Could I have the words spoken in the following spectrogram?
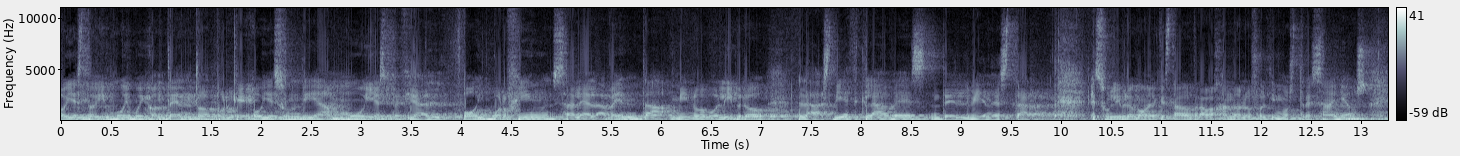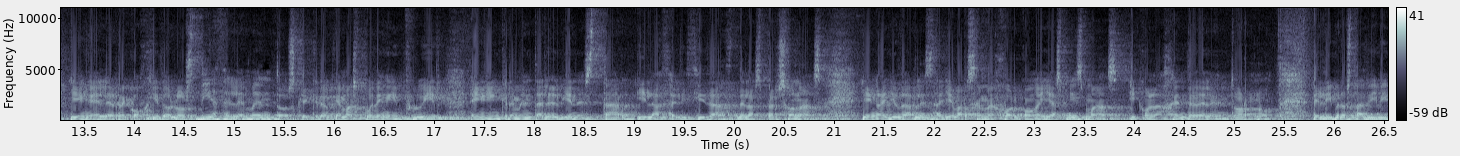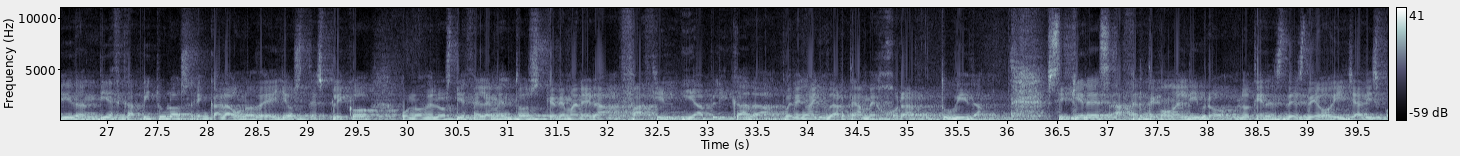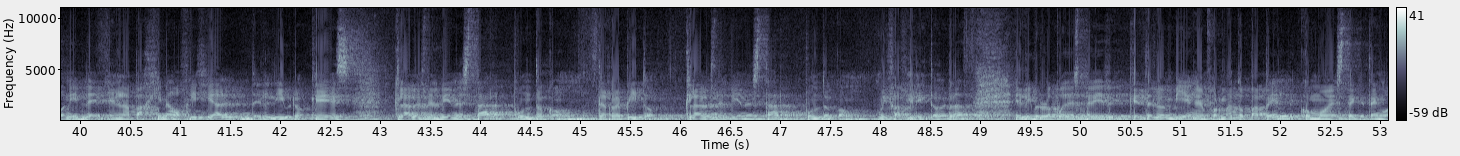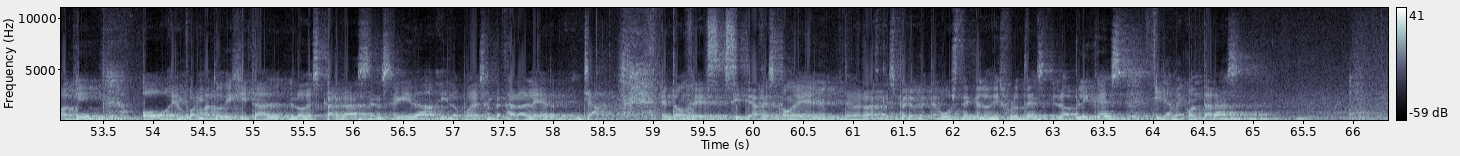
Hoy estoy muy muy contento porque hoy es un día muy especial. Hoy por fin sale a la venta mi nuevo libro Las 10 claves del bienestar. Es un libro con el que he estado trabajando en los últimos tres años y en él he recogido los 10 elementos que creo que más pueden influir en incrementar el bienestar y la felicidad de las personas y en ayudarles a llevarse mejor con ellas mismas y con la gente del entorno. El libro está dividido en 10 capítulos, en cada uno de ellos te explico uno de los 10 elementos que de manera fácil y aplicada pueden ayudarte a mejorar tu vida. Si quieres hacerte con el libro, lo tienes desde hoy ya disponible en la página oficial del libro, que es clavesdelbienestar.com. Te repito, clavesdelbienestar.com. Muy facilito, ¿verdad? El libro lo puedes pedir que te lo envíen en formato papel, como este que tengo aquí, o en formato digital, lo descargas enseguida y lo puedes empezar a leer ya. Entonces, si te haces con él, de verdad que espero que te guste, que lo disfrutes, que lo apliques y ya me contarás.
